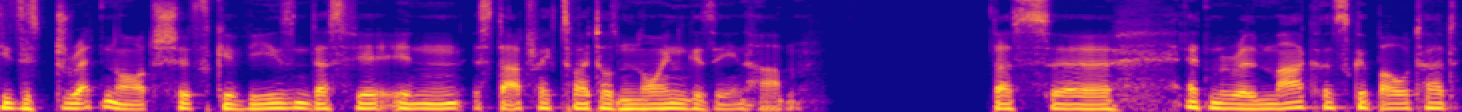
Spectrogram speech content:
dieses Dreadnought-Schiff gewesen, das wir in Star Trek 2009 gesehen haben das äh, Admiral Marcus gebaut hat,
